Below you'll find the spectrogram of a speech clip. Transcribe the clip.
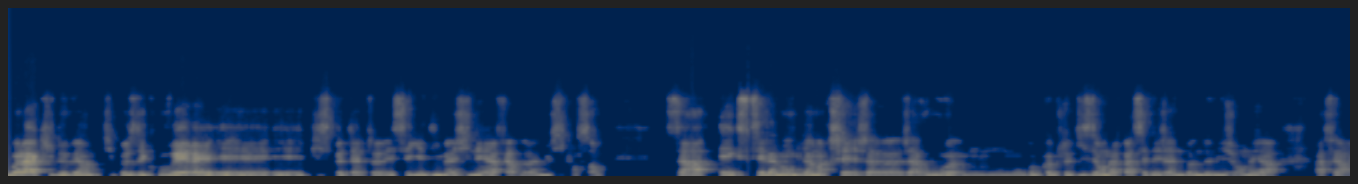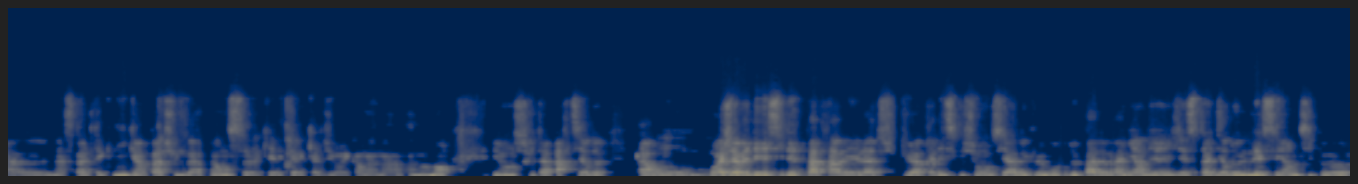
voilà, qui devaient un petit peu se découvrir et, et, et peut-être essayer d'imaginer à faire de la musique ensemble. Ça a excellemment bien marché, j'avoue. Euh, donc, comme je le disais, on a passé déjà une bonne demi-journée à, faire euh, une install technique, un patch, une balance euh, qui a, duré quand même un, moment. Et ensuite, à partir de. Alors, moi, j'avais décidé de ne pas travailler là-dessus après discussion aussi avec le groupe, de pas de manière dirigée, c'est-à-dire de laisser un petit peu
